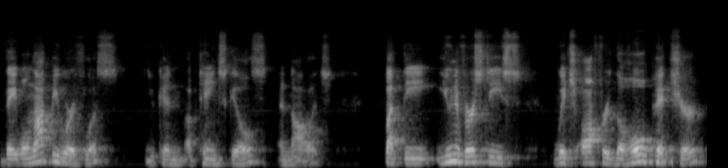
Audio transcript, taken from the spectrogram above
they will not be worthless. You can obtain skills and knowledge, but the universities which offer the whole picture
